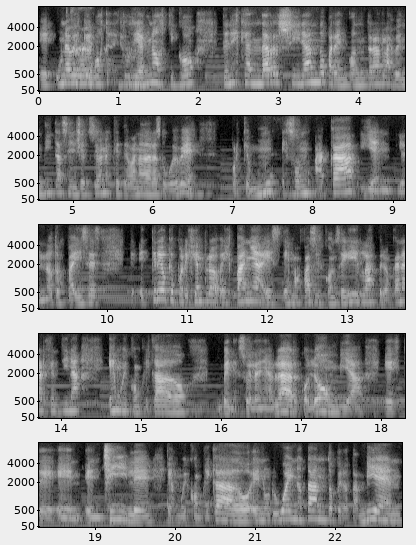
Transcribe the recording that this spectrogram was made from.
eh, una vez que vos tenés tu diagnóstico, tenés que andar girando para encontrar las benditas inyecciones que te van a dar a tu bebé porque son acá y en, otros países, eh, creo que por ejemplo España es, más fácil conseguirlas, pero acá en Argentina es muy complicado, Venezuela ni hablar, Colombia, este, en, en Chile es muy complicado, en Uruguay no tanto, pero también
